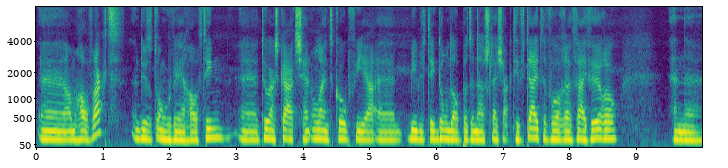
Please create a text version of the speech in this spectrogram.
eh, om half acht. En duurt het ongeveer half tien. Eh, toegangskaartjes zijn online te koop via eh bibliotheekdonderdal.nl slash activiteiten voor eh 5 euro. En eh,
